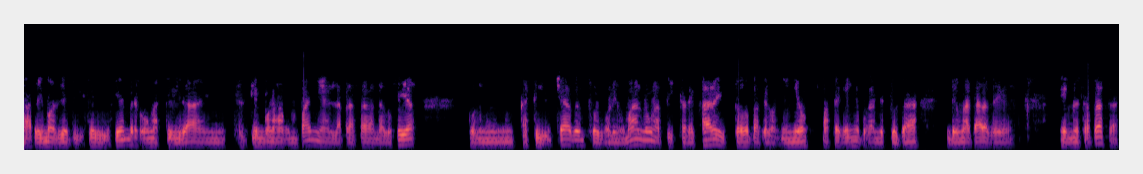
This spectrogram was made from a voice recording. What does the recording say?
abrimos el 16 de diciembre con una actividad en el tiempo nos acompaña en la Plaza de Andalucía, con un castillo hinchado, un fútbol humano, una pista de cara y todo para que los niños más pequeños puedan disfrutar de una tarde en nuestra plaza.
